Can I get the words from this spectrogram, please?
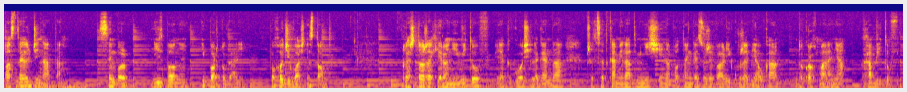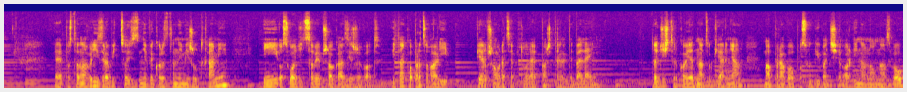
Pastel Ginata symbol Lizbony i Portugalii. Pochodzi właśnie stąd. W klasztorze hieronimitów, jak głosi legenda, przed setkami lat mnisi na potęgę zużywali kurze białka do krochmalenia habitów. E, Postanowili zrobić coś z niewykorzystanymi żółtkami i osłodzić sobie przy okazji żywot. I tak opracowali pierwszą recepturę pastel de Belém. Do dziś tylko jedna cukiernia ma prawo posługiwać się oryginalną nazwą,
